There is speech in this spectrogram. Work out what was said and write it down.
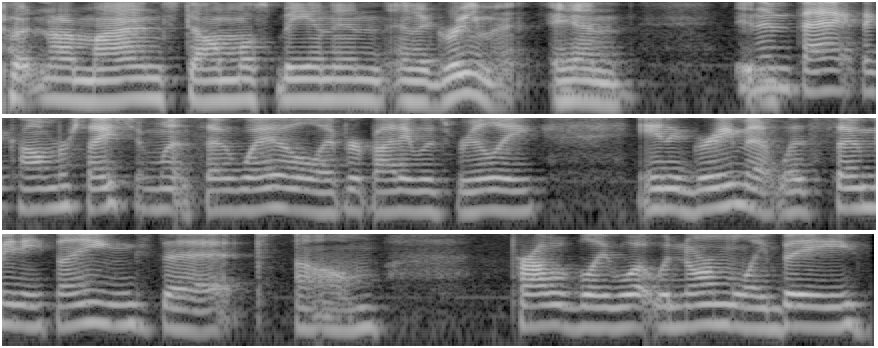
putting our minds to almost being in an agreement, and And in fact, the conversation went so well. Everybody was really in agreement with so many things that um, probably what would normally be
